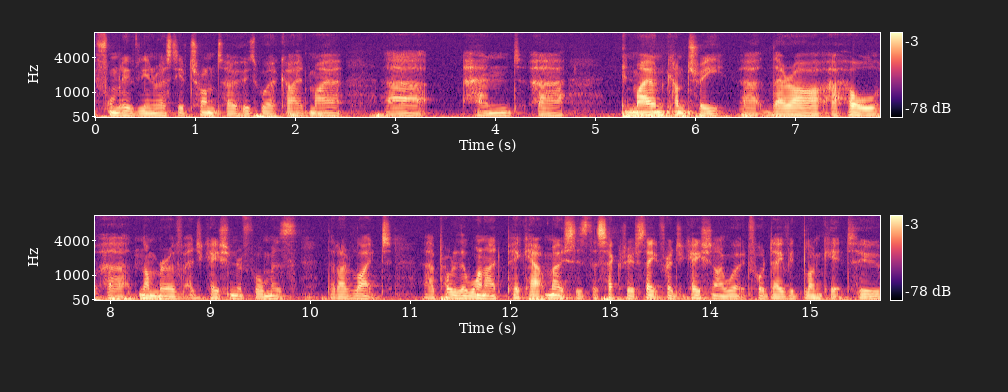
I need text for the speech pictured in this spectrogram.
formerly of the University of Toronto, whose work I admire. Uh, and uh, in my own country, uh, there are a whole uh, number of education reformers that I've liked. Uh, probably the one I'd pick out most is the Secretary of State for Education I worked for, David Blunkett, who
